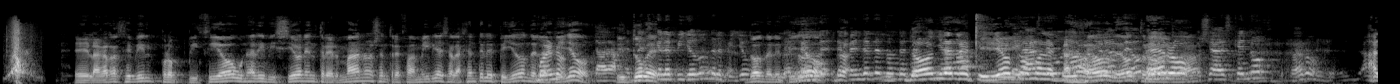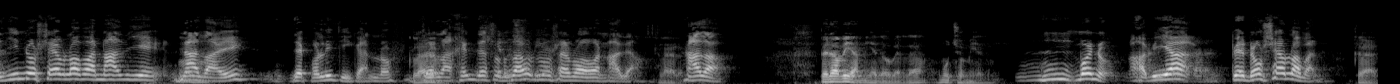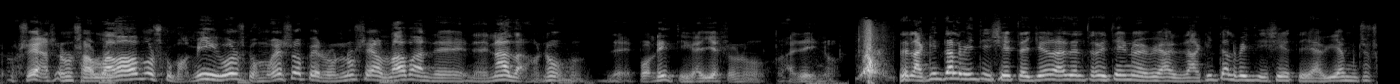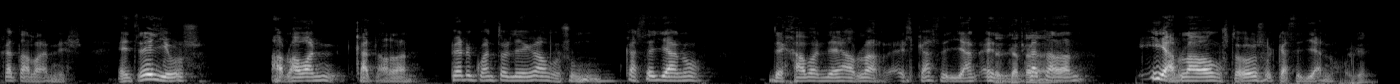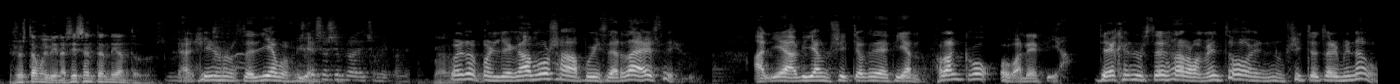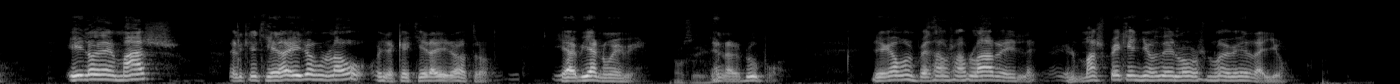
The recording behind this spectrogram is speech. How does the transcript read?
Eh, la guerra civil propició una división entre hermanos, entre familias, y a la gente le pilló donde Bueno, le pilló. La y gente tuve... es que le pilló donde le pilló. ¿Dónde le De- pilló? donde- depende de dónde te ¿Dónde pillaba. le pilló? ¿Cómo de le pilló? de otro, Pero- ¿verdad? O sea, es que no, claro. Allí no se hablaba nadie, nada, ¿eh? De política. Los, Claro. De la gente soldados no se hablaba nada. Claro. Nada. Pero había miedo, ¿verdad? Mucho miedo. Mm, Bueno, había, pero no se hablaban. Claro. O sea, nos hablábamos como amigos, como eso, pero no se hablaban de, de nada, ¿no? De política y eso, no, allí no. De la quinta al 27, yo era del 39, de la quinta al 27 había muchos catalanes. Entre ellos hablaban catalán, pero en cuanto llegábamos un castellano, dejaban de hablar el castellano, el, El catalán. catalán, y hablábamos todos el castellano. Muy bien. Eso está muy bien. Así se entendían todos. Y así nos entendíamos bien. Eso siempre lo ha dicho mi padre. Claro. Bueno, pues llegamos a Puigcerdá este. Allí había un sitio que decían Franco o Valencia. Dejen ustedes armamento en un sitio determinado. Y lo demás, el que quiera ir a un lado o el que quiera ir a otro. Y había nueve Oh, sí. en el grupo. Llegamos, empezamos a hablar, el, el más pequeño de los nueve era yo.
